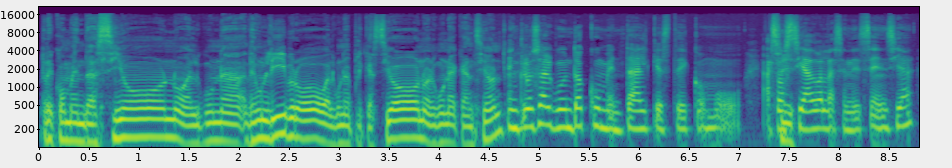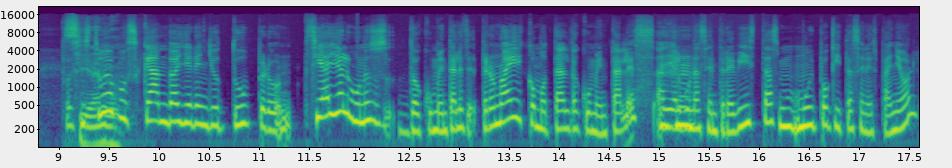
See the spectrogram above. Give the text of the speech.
recomendación o alguna de un libro o alguna aplicación o alguna canción. Incluso algún documental que esté como asociado a la senescencia. Pues estuve buscando ayer en YouTube, pero sí hay algunos documentales, pero no hay como tal documentales. Hay algunas entrevistas, muy poquitas en español.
